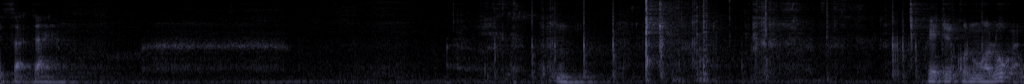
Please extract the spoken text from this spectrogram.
พิซซ่าใจเผ็ดจนคนหัวลุกอะ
